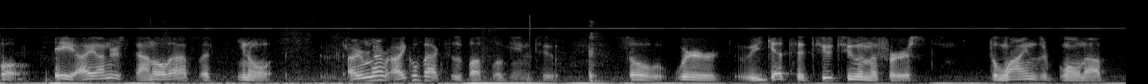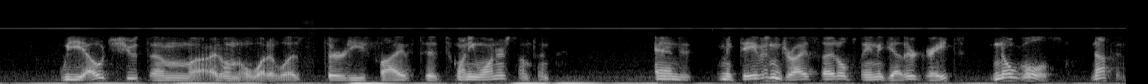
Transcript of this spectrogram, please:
well, hey, I understand all that, but you know, I remember I go back to the Buffalo game too. So we're we get to two two in the first. The lines are blown up we outshoot them. I don't know what it was, thirty-five to twenty-one or something. And McDavid and Draisaitl playing together, great. No goals, nothing.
